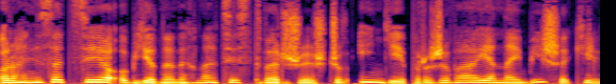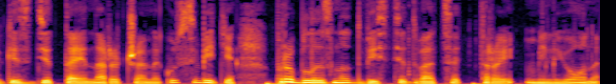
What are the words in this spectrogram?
Організація Об'єднаних Націй стверджує, що в Індії проживає найбільша кількість дітей наречених у світі приблизно 223 мільйони.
